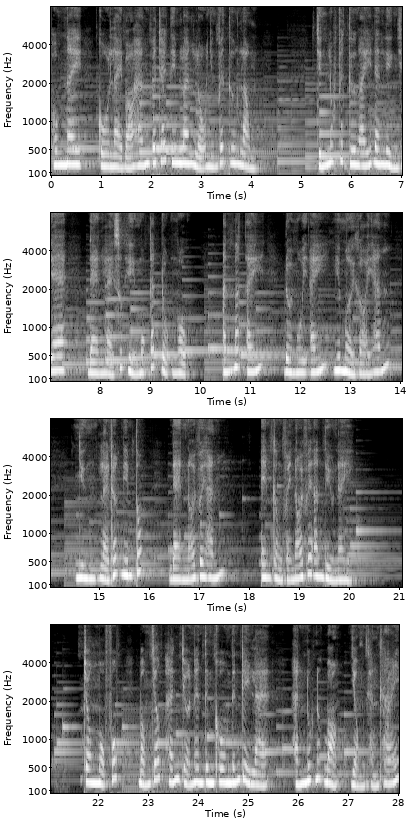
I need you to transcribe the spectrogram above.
Hôm nay, cô lại bỏ hắn với trái tim loang lổ những vết thương lòng. Chính lúc vết thương ấy đang liền da đang lại xuất hiện một cách đột ngột. Ánh mắt ấy, đôi môi ấy như mời gọi hắn. Nhưng lại rất nghiêm túc, đang nói với hắn, em cần phải nói với anh điều này. Trong một phút, bỗng chốc hắn trở nên tinh khôn đến kỳ lạ. Hắn nuốt nước bọt, giọng khẳng khái,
